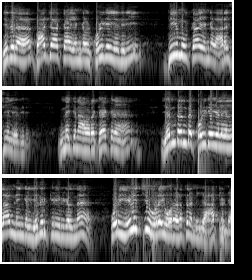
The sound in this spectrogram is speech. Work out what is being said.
இதில் பாஜக எங்கள் கொள்கை எதிரி திமுக எங்கள் அரசியல் எதிரி. இன்னைக்கு நான் அவரை கேட்குறேன் எந்தெந்த கொள்கைகளை எல்லாம் நீங்கள் எதிர்க்கிறீர்கள்னு ஒரு எழுச்சி உரை ஒரு இடத்துல நீங்கள் ஆற்றுங்க.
